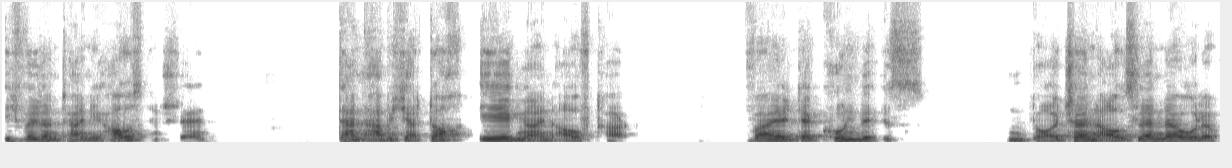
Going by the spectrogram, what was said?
ich will dann Tiny House entstellen, dann habe ich ja doch irgendeinen Auftrag weil der Kunde ist ein Deutscher, ein Ausländer oder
